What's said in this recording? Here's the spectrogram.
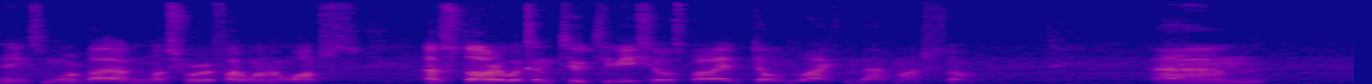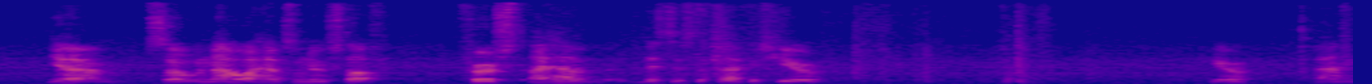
things more, but I'm not sure if I want to watch. I've started with them two TV shows, but I don't like them that much. So, um, yeah. So now I have some new stuff. First, I have this is the package here. Here, and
